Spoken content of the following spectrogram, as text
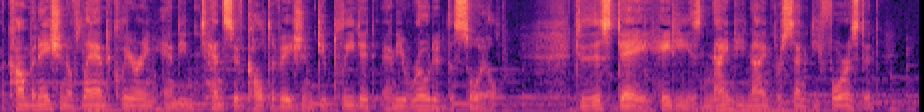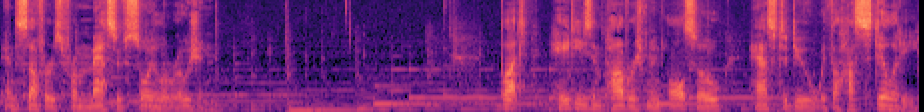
A combination of land clearing and intensive cultivation depleted and eroded the soil. To this day, Haiti is 99% deforested and suffers from massive soil erosion. But Haiti's impoverishment also has to do with the hostility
